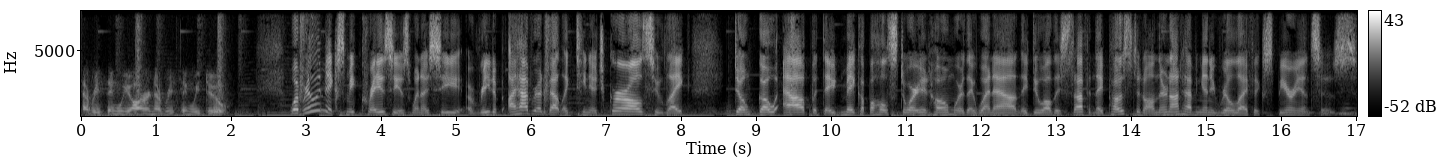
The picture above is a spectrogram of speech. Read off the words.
everything we are and everything we do. What really makes me crazy is when I see a read. ab- I have read about like teenage girls who like don't go out, but they make up a whole story at home where they went out and they do all this stuff and they post it on. They're not having any real life experiences.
